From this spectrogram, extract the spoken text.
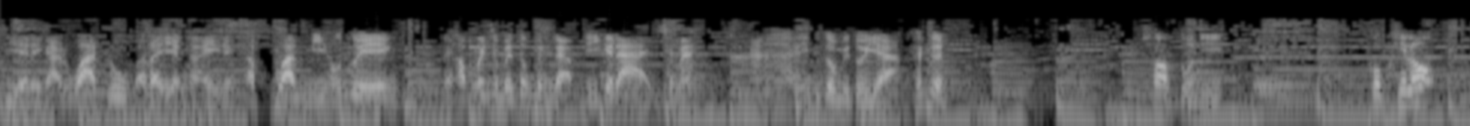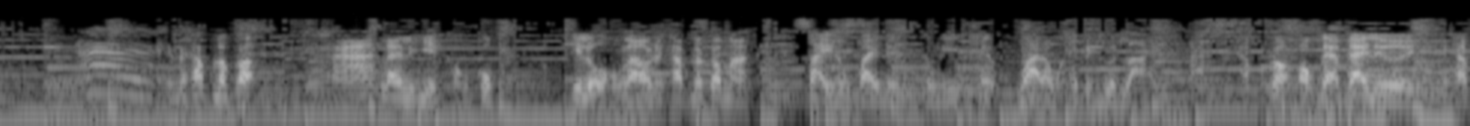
เดียในการวาดรูปอะไรยังไงนะครับ วาดหมีของตัวเองนะครับ ไม่จำเป็นต้องเป็นแบบนี้ก็ได้ใช่ไหมอ่าอั นนี้พี่ตัวมีตัวอย่าง ถ้าเกิดชอบตัวนี้ กบเคโลอ่าเห็นไหมครับ เราก็หารายละเอียดของกบเคโลของเรานะครับ แล้วก็มาใส่ลงไปในตรงนี้ให้วาดออกมาให้เป็นลวดลายต่างๆนะครับ ก็ออกแบบได้เลยนะครับ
